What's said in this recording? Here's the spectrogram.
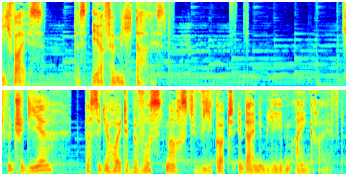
ich weiß, dass er für mich da ist. Ich wünsche dir, dass du dir heute bewusst machst, wie Gott in deinem Leben eingreift,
